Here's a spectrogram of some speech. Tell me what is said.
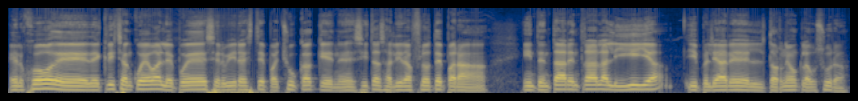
el juego de, de Cristian Cueva le puede servir a este Pachuca que necesita salir a flote para intentar entrar a la liguilla y pelear el torneo clausura.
